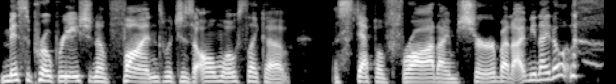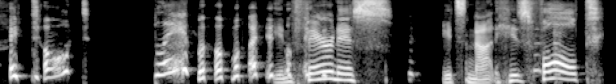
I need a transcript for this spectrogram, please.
misappropriation of funds, which is almost like a a step of fraud, I'm sure. But I mean, I don't, I don't blame him. In like- fairness, it's not his fault.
